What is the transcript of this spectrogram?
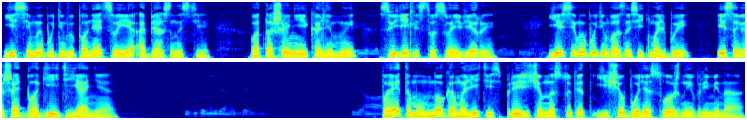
если мы будем выполнять свои обязанности в отношении калимы, свидетельства своей веры, если мы будем возносить мольбы и совершать благие деяния. Поэтому много молитесь, прежде чем наступят еще более сложные времена.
